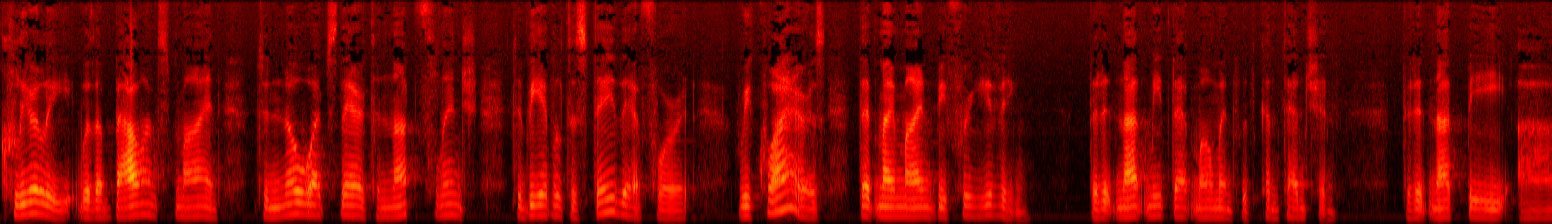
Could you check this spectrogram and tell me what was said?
clearly with a balanced mind, to know what's there, to not flinch, to be able to stay there for it requires that my mind be forgiving, that it not meet that moment with contention, that it not be uh,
